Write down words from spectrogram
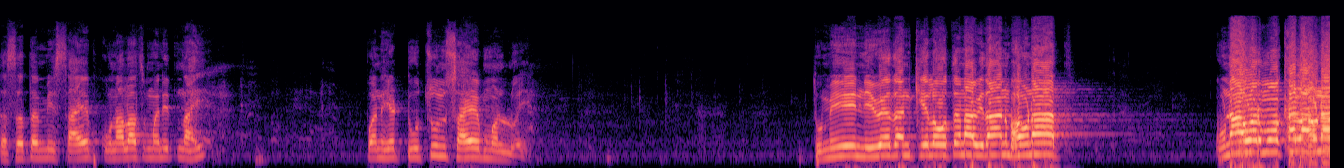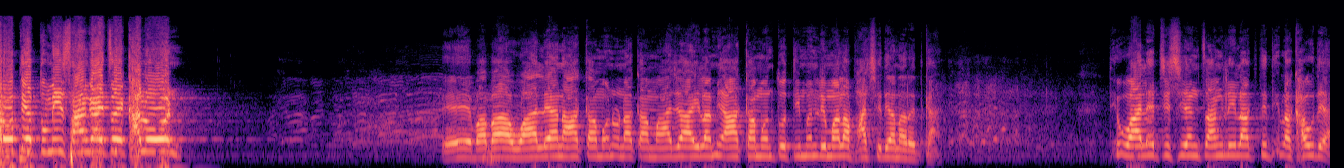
तसं तर मी साहेब कुणालाच म्हणत नाही पण हे टुचून साहेब म्हणलोय. तुम्ही निवेदन केलं होतं ना विधान भवनात? कुणावर मोका लावणार होते तुम्ही सांगायचंय खालून? ए बाबा वाल्यान आका म्हणू नका माझ्या आईला मी आका म्हणतो ती म्हणली मला फाशी देणार आहेत का? ती वाल्याची शेंग चांगली लागते तिला खाऊ द्या.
